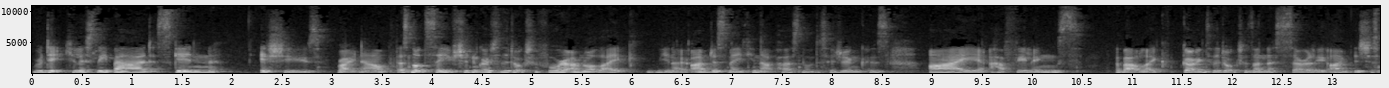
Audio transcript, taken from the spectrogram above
ridiculously bad skin issues right now. That's not to say you shouldn't go to the doctor for it. I'm not like, you know, I'm just making that personal decision because I have feelings about like going to the doctors unnecessarily. I'm, it's just,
